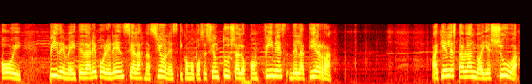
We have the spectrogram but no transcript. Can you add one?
hoy. Pídeme y te daré por herencia las naciones y como posesión tuya los confines de la tierra. ¿A quién le está hablando? A Yeshua.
